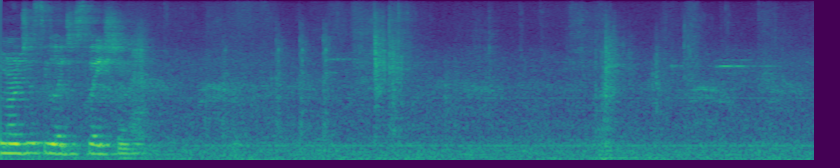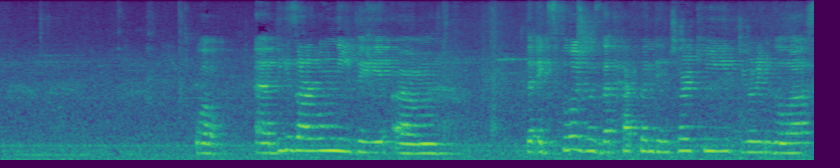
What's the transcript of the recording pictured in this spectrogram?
emergency legislation. Well, uh, these are only the um, the explosions that happened in Turkey during the last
